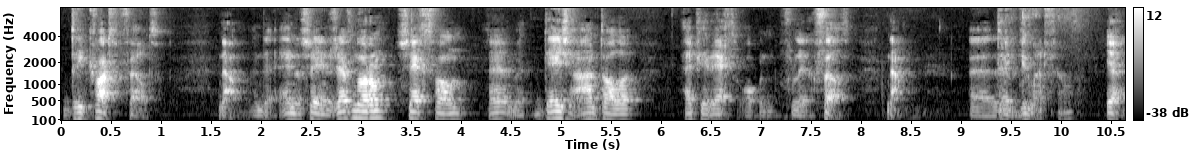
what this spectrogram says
driekwart veld. Nou, en de NOC-NSF-norm zegt van hè, met deze aantallen heb je recht op een volledig veld. Nou, je natuurlijk- Kwartveld? ja,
